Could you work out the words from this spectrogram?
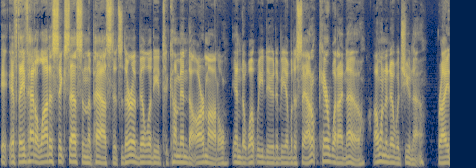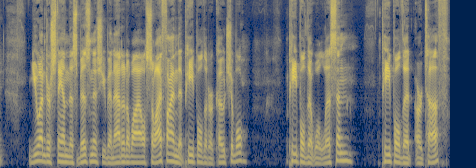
If they've had a lot of success in the past, it's their ability to come into our model, into what we do, to be able to say, I don't care what I know. I want to know what you know, right? You understand this business, you've been at it a while. So I find that people that are coachable, people that will listen, people that are tough,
